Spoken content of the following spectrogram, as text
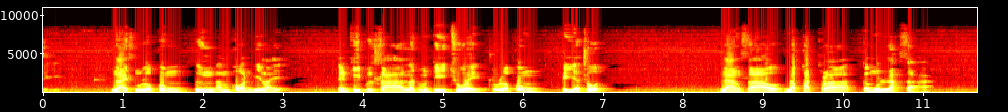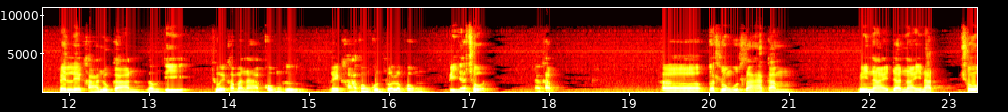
ศรีนายสุรพงษ์อึ้งอัมพรวิไลเป็นที่ปรึกษารัฐมนตรีช่วยสุรพงษ์ปิยโชตนางสาวนภัทรากมลรักษา เป็นเลขานุการรัฐมนตรีช่วยคมนาคมคือเลขาของคุณสุรพงษ์ปิยโชตนะครับกระทรวงอุตสาหกรรม มีนายดนัยนัทโชค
